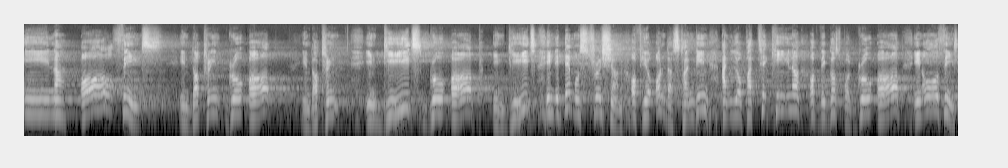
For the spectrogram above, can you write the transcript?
in all things in doctrine grow up in doctrine in deeds grow up in deeds in the demonstration of your understanding and your partaking of the gospel grow up in all things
